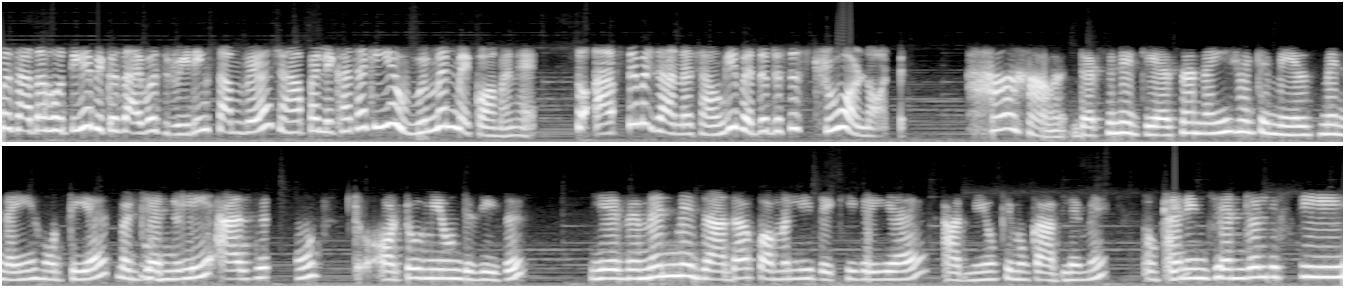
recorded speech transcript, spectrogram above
में ज़्यादा होती है? Because I was reading somewhere जहाँ पर लिखा था कि ये वुमेन में कॉमन है। तो आपसे मैं जानना चाहूँगी वेदर दिस इज़ ट्रू और नॉट हाँ हाँ डेफिनेटली ऐसा नहीं है कि मेल्स में नहीं होती है but generally as most autoimmune diseases ये विमेन में ज़्यादा कॉमनली देखी गई है आदमियों के मुकाबले में। एंड इन जनरल इसकी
